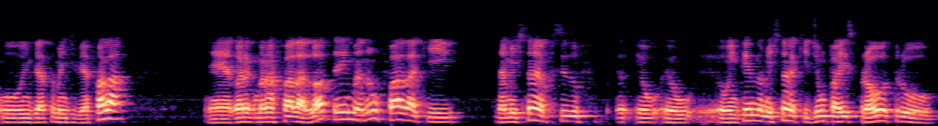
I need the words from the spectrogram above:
O enviado também devia falar. É, agora a Gemara fala, Loteima não fala que na Mishnah eu preciso, eu, eu, eu entendo na Mishnah que de um país para outro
